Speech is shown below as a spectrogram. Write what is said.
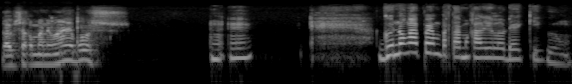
nggak bisa ke mana-mana bos. Mm-mm. Gunung apa yang pertama kali lo daki, Gung?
